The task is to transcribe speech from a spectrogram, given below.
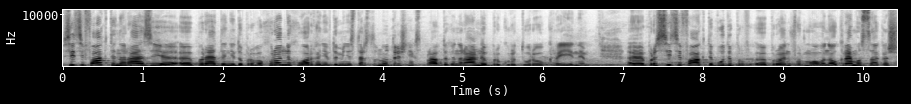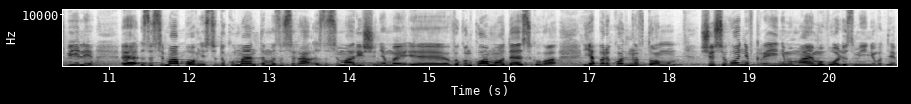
Всі ці факти наразі е, передані до правоохоронних органів, до Міністерства внутрішніх справ, до Генеральної прокуратури України. Е, Про всі ці факти буде е, проінформовано окремо Саакашвілі з усіма повністю документами, з усіма, з усіма рішеннями виконкому Одеського. Я переконана в тому, що сьогодні в країні ми маємо волю змінювати,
